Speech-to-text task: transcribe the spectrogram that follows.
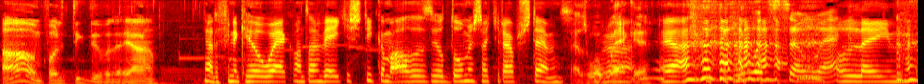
Oh, een politiek dubbele, ja. Ja, dat vind ik heel wack, want dan weet je stiekem al dat het heel dom is dat je daarop stemt. Ja, dat is wel wack, hè? Ja. What is so wack? Lame.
